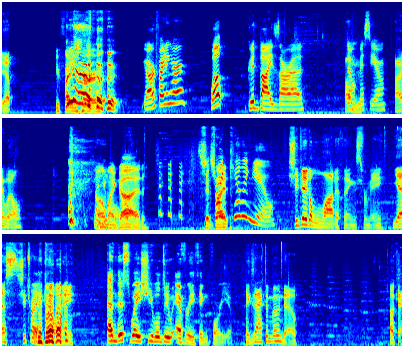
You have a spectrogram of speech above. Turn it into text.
Yep. You're fighting her. No! You are fighting her? Well, goodbye, Zara. Don't Um, miss you. I will. No, oh my won't. god. She goodbye. tried killing you. She did a lot of things for me. Yes, she tried to kill me. And this way, she will do everything for you. Exactamundo. Okay.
